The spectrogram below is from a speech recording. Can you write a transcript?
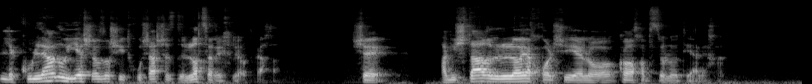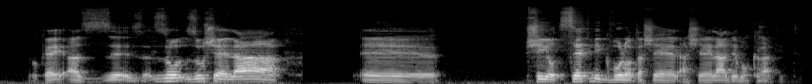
לכולנו יש איזושהי תחושה שזה לא צריך להיות ככה. שהמשטר לא יכול שיהיה לו כוח אבסולוטי עליך. אוקיי? אז זו, זו שאלה אה, שיוצאת מגבולות השאל, השאלה הדמוקרטית.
